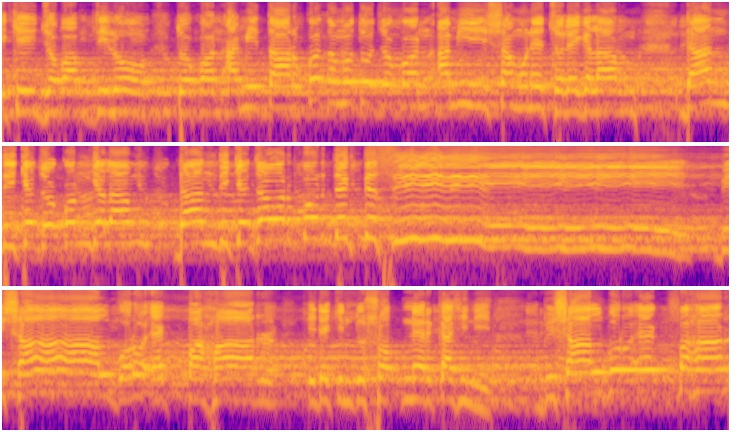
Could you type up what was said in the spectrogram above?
একেই জবাব দিল, তখন আমি তার কথা মতো যখন আমি সামনে চলে গেলাম। ডান দিকে যখন গেলাম, ডান দিকে যাওয়ার পর দেখতেছি বিশাল বড় এক পাহাড়। এটা কিন্তু স্বপ্নের কাহিনী। বিশাল বড় এক পাহাড়।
